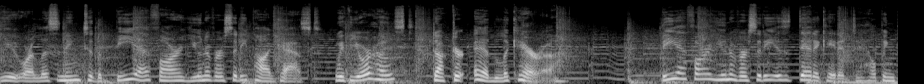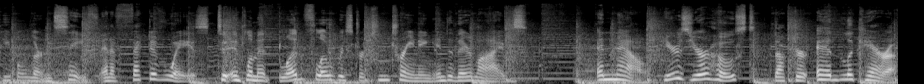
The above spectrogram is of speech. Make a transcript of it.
You are listening to the BFR University podcast with your host, Dr. Ed Le Cara. BFR University is dedicated to helping people learn safe and effective ways to implement blood flow restriction training into their lives. And now, here's your host, Dr. Ed Le Cara.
